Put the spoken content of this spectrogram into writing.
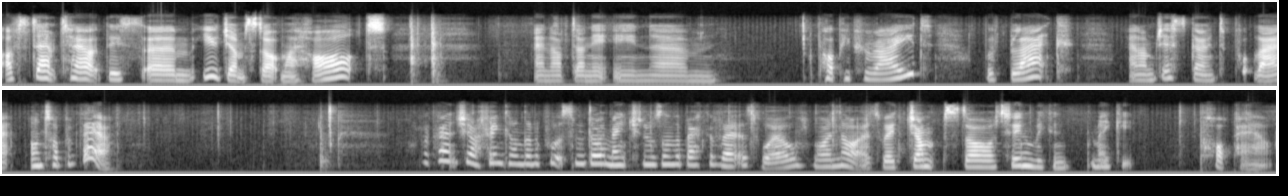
I've stamped out this um, You Jumpstart My Heart and I've done it in um, Poppy Parade with black and I'm just going to put that on top of there. Actually, I think I'm going to put some dimensionals on the back of that as well. Why not? As we're jump starting, we can make it pop out.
